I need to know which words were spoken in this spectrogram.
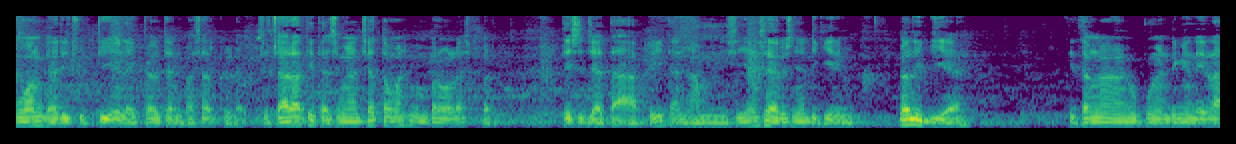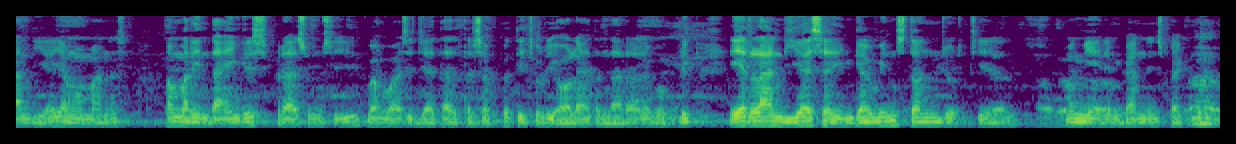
uang dari judi ilegal dan pasar gelap. Secara tidak sengaja Thomas memperoleh seperti senjata api dan amunisi yang seharusnya dikirim ke Libya di tengah hubungan dengan Irlandia yang memanas pemerintah Inggris berasumsi bahwa senjata tersebut dicuri oleh tentara Republik Irlandia sehingga Winston Churchill mengirimkan inspektur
